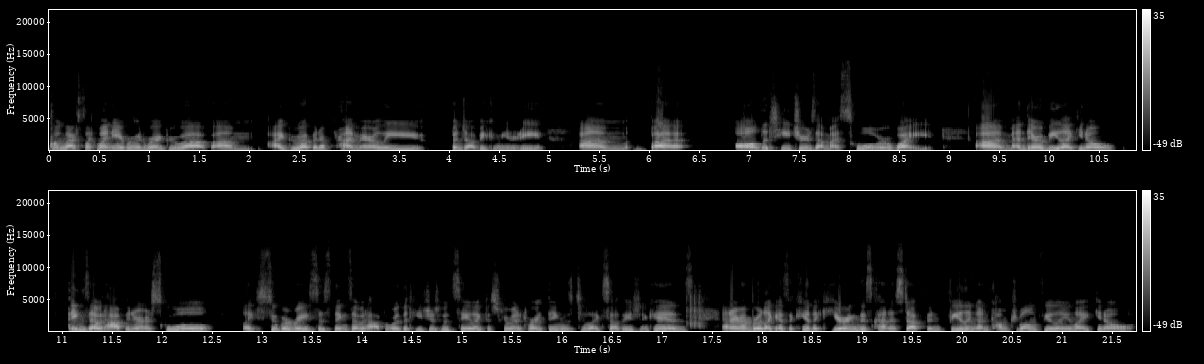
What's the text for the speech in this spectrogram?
going back to like my neighborhood where I grew up, um, I grew up in a primarily Punjabi community, um, but all the teachers at my school were white, um, and there would be like you know things that would happen in our school, like super racist things that would happen where the teachers would say like discriminatory things to like South Asian kids, and I remember like as a kid like hearing this kind of stuff and feeling uncomfortable and feeling like you know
